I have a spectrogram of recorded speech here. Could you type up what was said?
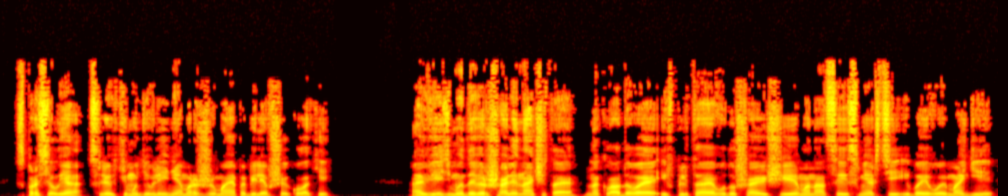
— спросил я, с легким удивлением разжимая побелевшие кулаки. А ведьмы довершали начатое, накладывая и вплетая в удушающие эманации смерти и боевой магии,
